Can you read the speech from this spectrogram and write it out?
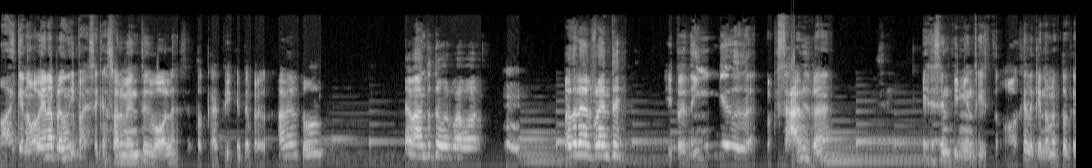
Ay, que no me vayan a preguntar. Y parece casualmente, bola, se toca a ti que te preguntan. A ver, tú, levántate, por favor. Pásale al frente. Y tú, niña, porque sabes, ¿verdad? ese sentimiento que dices, ojalá que no me toque,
